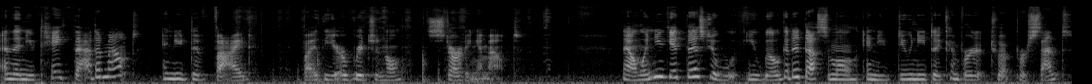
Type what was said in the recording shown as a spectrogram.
and then you take that amount and you divide by the original starting amount. Now, when you get this, you, you will get a decimal, and you do need to convert it to a percent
